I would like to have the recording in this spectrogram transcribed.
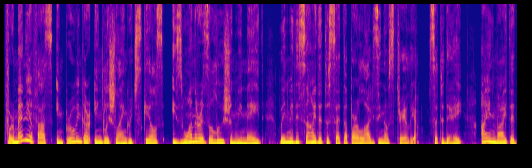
For many of us, improving our English language skills is one resolution we made when we decided to set up our lives in Australia. So today, I invited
